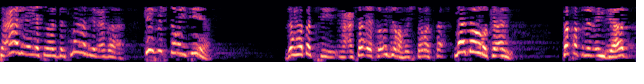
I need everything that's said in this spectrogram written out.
تعالي أيتها البنت ما هذه العباءة؟ كيف اشتريتيها؟ ذهبت مع سائق أجرة واشترتها. ما دورك أنت؟ فقط للإنجاب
